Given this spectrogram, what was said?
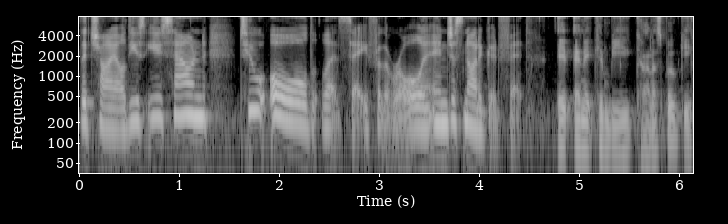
the child. You, you sound too old, let's say, for the role, and, and just not a good fit. It, and it can be kind of spooky.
